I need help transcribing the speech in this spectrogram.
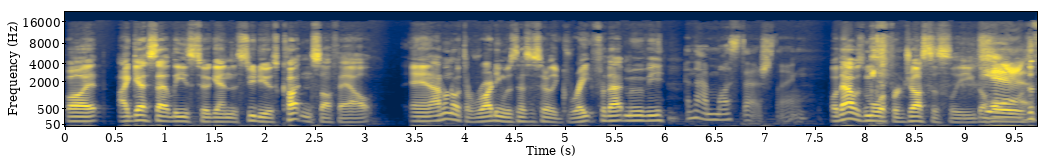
But I guess that leads to again the studios cutting stuff out, and I don't know if the writing was necessarily great for that movie. and that mustache thing. Well, that was more for Justice League. The Yeah. whole the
